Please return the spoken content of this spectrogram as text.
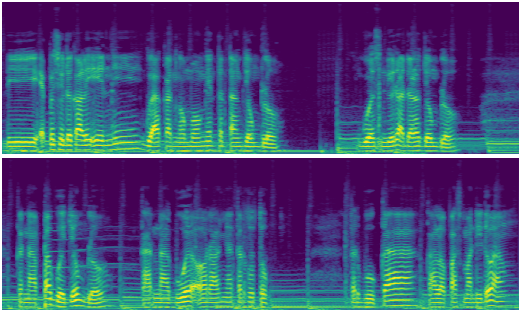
Di episode kali ini gue akan ngomongin tentang jomblo. Gue sendiri adalah jomblo. Kenapa gue jomblo? Karena gue orangnya tertutup. Terbuka kalau pas mandi doang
